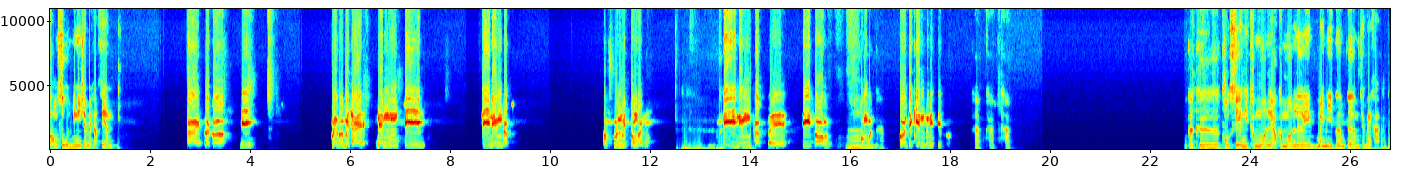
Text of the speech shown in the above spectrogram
สองศูนย์อย่างนี้ใช่ไหมครับเซียนใช่แล้วก็มีไม่ไม่ไม่ใช่ เน้นสีสีหนึ่งกับเอ้ามันไม่ตรงกัน สีหนึ่งกับเออสีสองอืมผมครับเพราะว่าจะเขียนตัวนี้ติดครับครับครับก็คือของเซียนนี่คำนวณแล้วคำนวณเลยไม่มีเพิ่มเติมใช่ไหมครับครับ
